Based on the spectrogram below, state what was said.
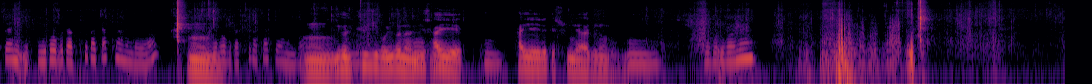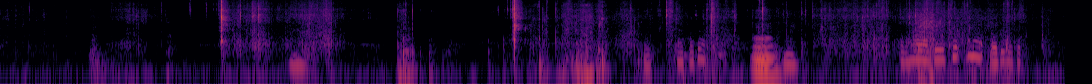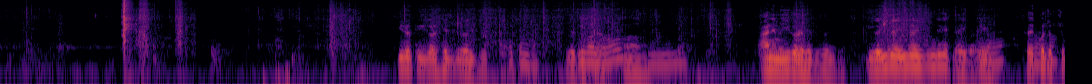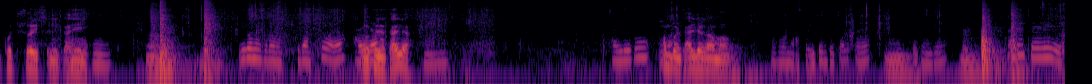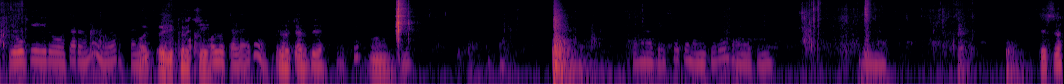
여기다 이- 이거보다 키가 작게 하는 거예요? 음. 이거보다 키가 작게 하는 거? 음. 이건 규지고 이거는 음, 이 사이에 음. 사이에 이렇게 순내어 주는 거고. 음. 그리고 이거는 음. 할 거죠? 응. 그럼 하나, 둘, 셋, 하나, 뭐 어디서 이렇게 이걸 해주든지. 어떤 거? 이걸로? 어. 음, 아니면 이걸 해주든지. 이거 이거 이거 해주면 되겠다 이거. 이 이거요? 서? 고추 고추 서 있으니까. 응, 응. 어. 이거는 그럼 그냥 키워요? 어, 달려? 그냥 달려. 음. 달리고 한 번 달려가면. 이거는 아까 이 정도 자를까요? 음. 이 정도? 음. 자를 때 여기로 자르는 거 아니에요, 박사님? 어, 어디 그렇지. 얼로 잘라야 돼? 이거 이렇게? 자를 때. 이렇게? 음. 자, 하나, 둘, 세 개 남기고 나머지는 그 냥 됐어?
